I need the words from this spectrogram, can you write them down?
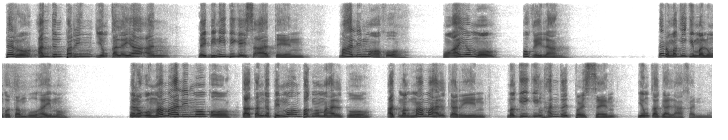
Pero andun pa rin yung kalayaan na binibigay sa atin, mahalin mo ako. Kung ayaw mo, okay lang. Pero magiging malungkot ang buhay mo. Pero kung mamahalin mo ko, tatanggapin mo ang pagmamahal ko, at magmamahal ka rin, magiging 100% yung kagalakan mo.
